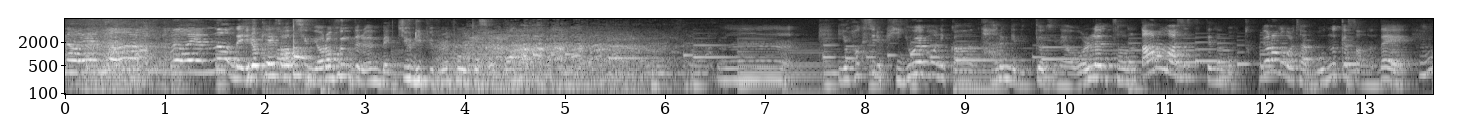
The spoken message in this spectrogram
너의 너, 너의 너. 네 이렇게 해서 지금 여러분들은 맥주 리뷰를 보고 계십니다. 음 이게 확실히 비교해 보니까 다른 게 느껴지네요. 원래 전 따로 마셨을 때는 뭐 특별한 걸 잘 못 느꼈었는데 음,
